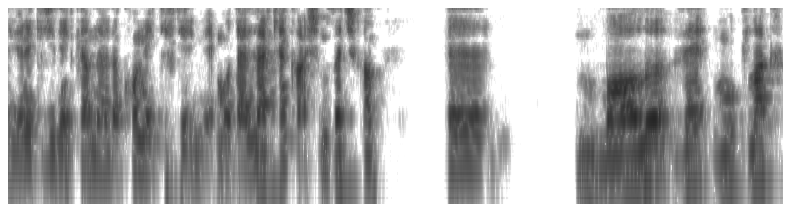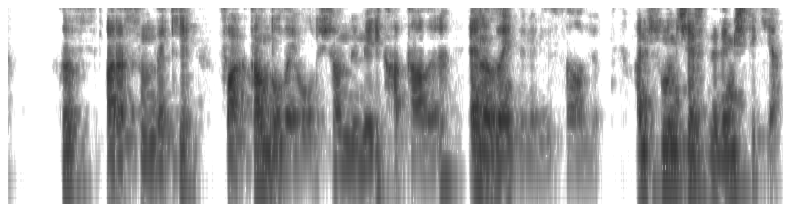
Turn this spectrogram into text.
yönetici denklemlerden konvektif terimi modellerken karşımıza çıkan e, bağlı ve mutlak hız arasındaki farktan dolayı oluşan nümerik hataları en aza indirmemizi sağlıyor. Hani sunum içerisinde demiştik ya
